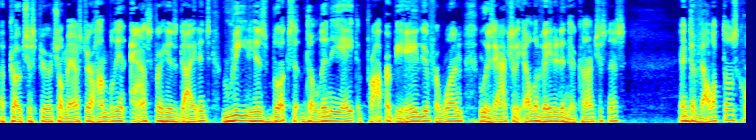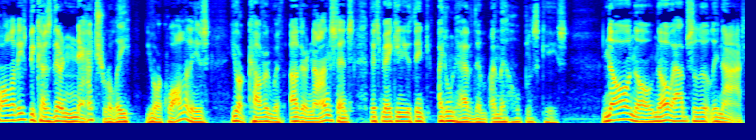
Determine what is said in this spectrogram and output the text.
approach a spiritual master humbly and ask for his guidance, read his books that delineate proper behavior for one who is actually elevated in their consciousness, and develop those qualities because they're naturally your qualities. You're covered with other nonsense that's making you think, I don't have them. I'm a hopeless case. No, no, no, absolutely not.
